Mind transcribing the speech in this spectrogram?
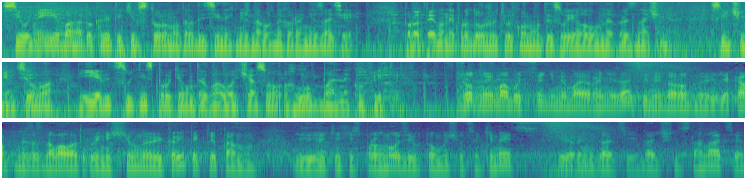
Сьогодні є багато критиків в сторону традиційних міжнародних організацій, проте вони продовжують виконувати своє головне призначення. Свідченням цього є відсутність протягом тривалого часу глобальних конфліктів. Жодної, мабуть, сьогодні немає організації міжнародної, яка б не зазнавала такої нищівної критики там і якихось прогнозів в тому, що це кінець цієї організації, далі стагнація.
